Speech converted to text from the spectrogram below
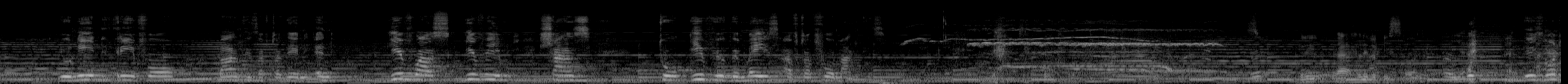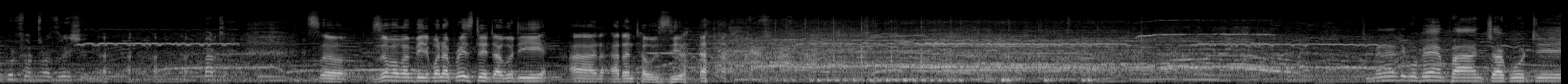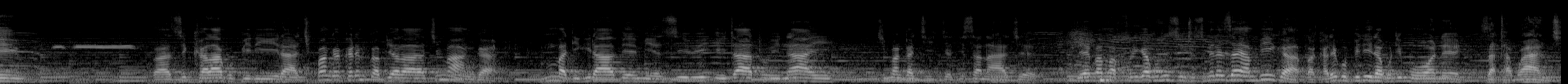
You need three, four months after then. And give us, give him chance to give you the maize after four months. A little bit slow. It's not good for translation. but so zoma kwambiri bwana president akuti ah, atanthauzira chimene tikupempha nchakuti pazikhala kupirira chifukwa ngakhale mukapyala chimanga mmadikirabe miyezi itatu inayi chimanga chija chisanache ndiye pamafunika kuti zinthu zimene zayambika pakhale kupirira kuti muone zatha bwanji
